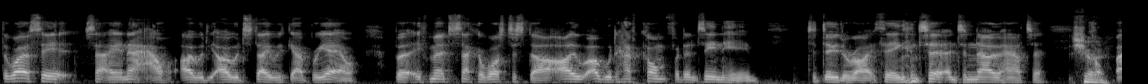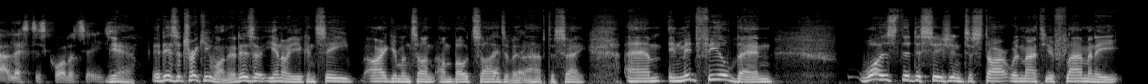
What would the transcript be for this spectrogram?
the way I see it sat here now, I would I would stay with Gabriel. But if Mertesacker was to start, I, I would have confidence in him to do the right thing and to and to know how to sure. combat Leicester's qualities. Yeah, it is a tricky one. It is a you know you can see arguments on, on both sides Definitely. of it. I have to say. Um, in midfield, then was the decision to start with Matthew Flamini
